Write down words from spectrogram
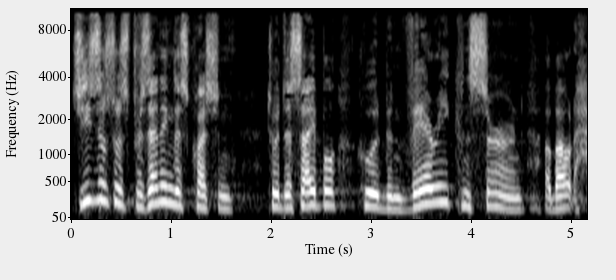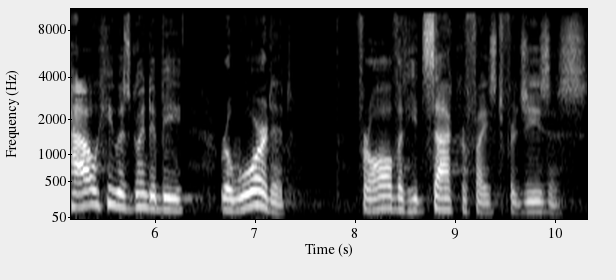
Jesus was presenting this question to a disciple who had been very concerned about how he was going to be rewarded for all that he'd sacrificed for Jesus.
